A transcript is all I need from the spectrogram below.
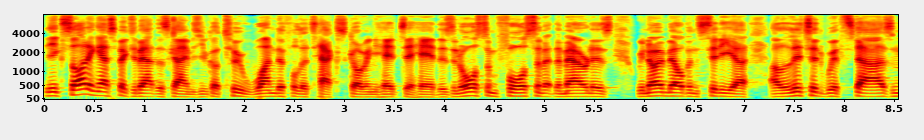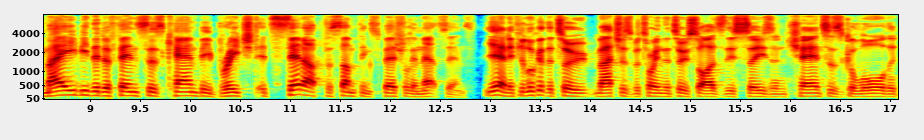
The exciting aspect about this game is you've got two wonderful attacks going head to head. There's an awesome foursome at the Mariners. We know Melbourne City are, are littered with stars. Maybe the defences can be breached. It's set up for something special in that sense. Yeah, and if you look at the two matches between the two sides this season, chances galore. The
